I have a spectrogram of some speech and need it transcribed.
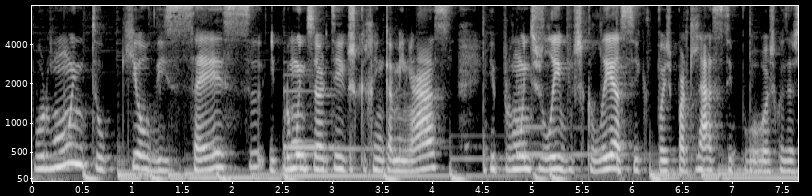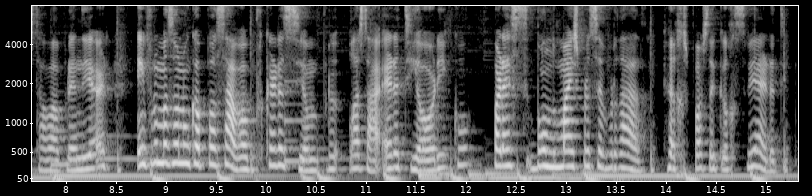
por muito que eu dissesse, e por muitos artigos que reencaminhasse, e por muitos livros que lesse e que depois partilhasse tipo, as coisas que estava a aprender, a informação nunca passava, porque era sempre, lá está, era teórico, parece bom demais para ser verdade. A resposta que eu recebi era tipo,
